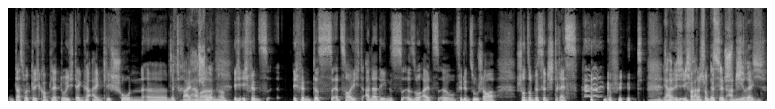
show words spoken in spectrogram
das wirklich komplett durchdenke, eigentlich schon äh, mit rein. Ja, Aber schon, ne? ich, ich finde es ich finde, das erzeugt allerdings äh, so als äh, für den Zuschauer schon so ein bisschen Stress gefühlt. Ja, ich, ich, ich fand das schon ein bisschen, bisschen schwierig.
